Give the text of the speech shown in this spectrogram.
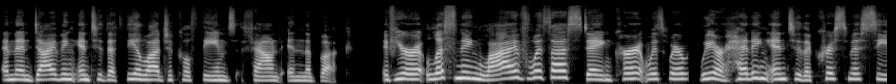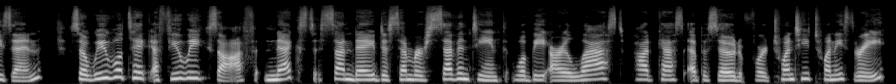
and then diving into the theological themes found in the book. If you're listening live with us, staying current with where we are heading into the Christmas season. So we will take a few weeks off. Next Sunday, December 17th will be our last podcast episode for 2023.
